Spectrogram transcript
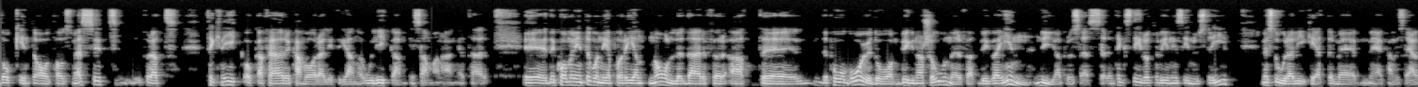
dock inte avtalsmässigt för att teknik och affärer kan vara lite grann olika i sammanhanget här. Eh, det kommer inte gå ner på rent noll därför att eh, det pågår ju då byggnationer för att bygga in nya processer. En textilåtervinningsindustri med stora likheter med, med kan vi säga,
